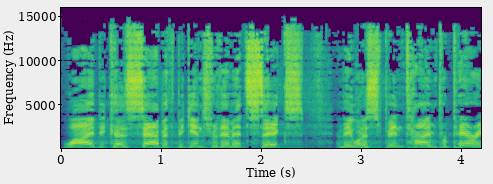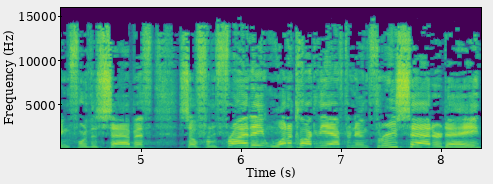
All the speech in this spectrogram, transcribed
Why? Because Sabbath begins for them at 6 and they want to spend time preparing for the Sabbath. So from Friday, 1 o'clock in the afternoon through Saturday,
